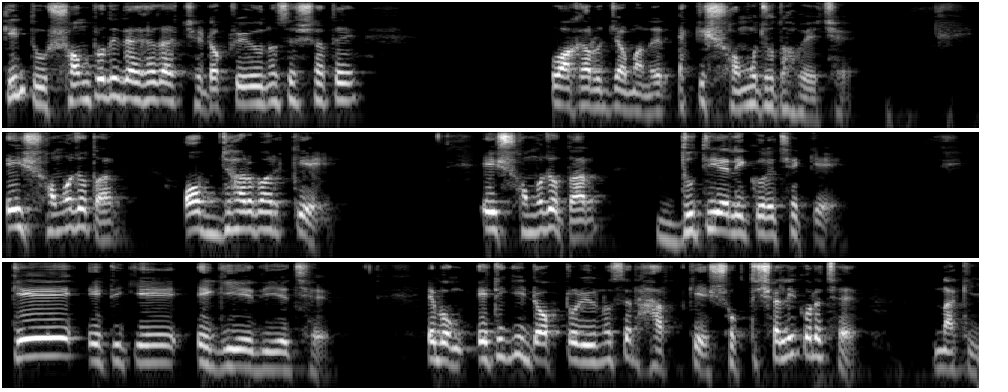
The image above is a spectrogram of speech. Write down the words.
কিন্তু সম্প্রতি দেখা যাচ্ছে ডক্টর ইউনুসের সাথে ওয়াকারুজ্জামানের একটি সমঝোতা হয়েছে। এই সমঝোতার অবজারভার কে? এই সমঝোতার দুতিয়ালি করেছে কে? কে এটিকে এগিয়ে দিয়েছে? এবং এটি কি ডক্টর ইউনুসের হাতকে শক্তিশালী করেছে নাকি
